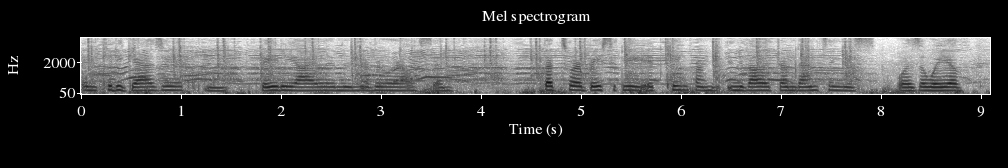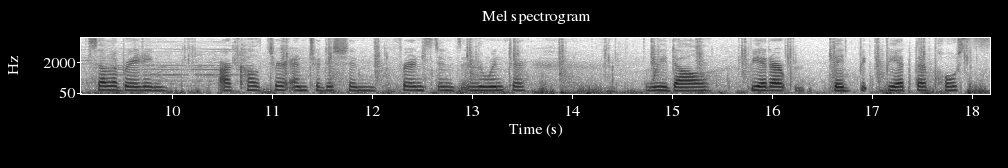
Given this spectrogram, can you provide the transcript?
in Kittigazuit and Baillie Island and everywhere else. And that's where basically it came from. Inuvialuit drum dancing is, was a way of celebrating our culture and tradition. For instance, in the winter, we'd all be at our they'd be, at their posts.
